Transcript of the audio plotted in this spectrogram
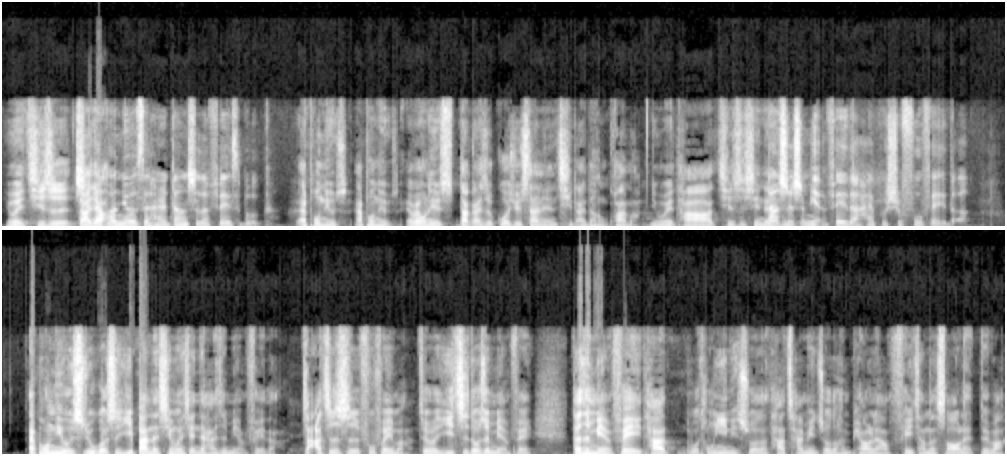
因为其实大家 Apple News 还是当时的 Facebook？Apple News，Apple News，Apple News 大概是过去三年起来的很快嘛，因为它其实现在当时是免费的，还不是付费的。Apple News 如果是一般的新闻，现在还是免费的。杂志是付费嘛，就是一直都是免费。但是免费，它我同意你说的，它产品做的很漂亮，非常的 solid，对吧？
